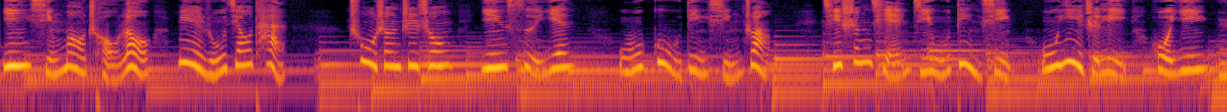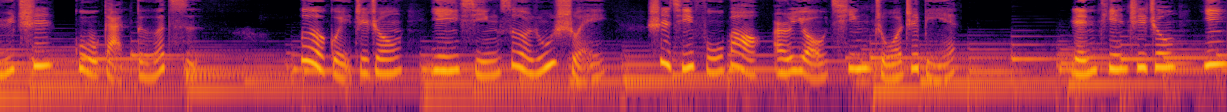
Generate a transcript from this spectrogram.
因形貌丑陋，面如焦炭；畜生之中因似烟，无固定形状，其生前即无定性，无意志力，或因愚痴。故感得此，恶鬼之中因形色如水，视其福报而有清浊之别；人天之中因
